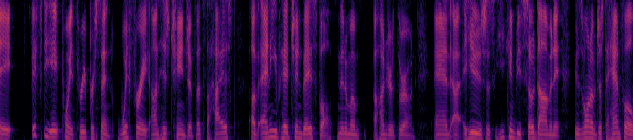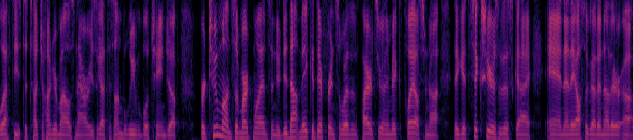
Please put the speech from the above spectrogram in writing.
a 58.3% whiff rate on his changeup. That's the highest of any pitch in baseball, minimum 100 thrown. And uh, he was just, he can be so dominant. He was one of just a handful of lefties to touch 100 miles an hour. He's got this unbelievable changeup. For two months of Mark Melancon, who did not make a difference whether the Pirates are going to make the playoffs or not, they get six years of this guy. And then they also got another uh,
